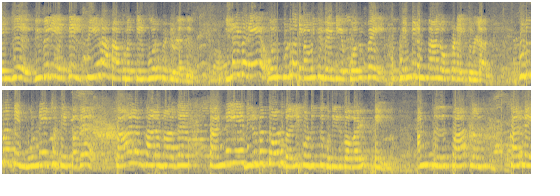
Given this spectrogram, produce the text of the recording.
என்று விவிலியத்தில் சீராகாகமத்தில் கூறப்பட்டுள்ளது. இறைவனே ஒரு குடும்பத்தை அமைக்க வேண்டிய பொறுப்பை பெண்ணிடம் தான் ஒப்படைத்துள்ளார். குடும்பத்தின் முன்னேற்றத்திற்காக காலம் காலமாக தன்னையே விருப்பத்தோடு பலி கொடுத்து கொண்டிருப்பவள் பெண். அன்பு பாசம் கருணை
